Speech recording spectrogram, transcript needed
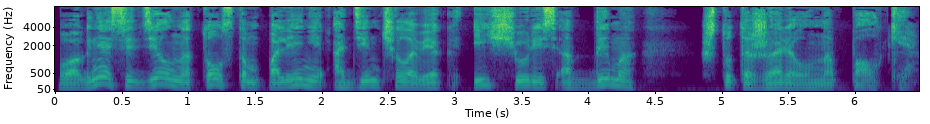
У огня сидел на толстом полене один человек и, щурясь от дыма, что-то жарил на палке.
